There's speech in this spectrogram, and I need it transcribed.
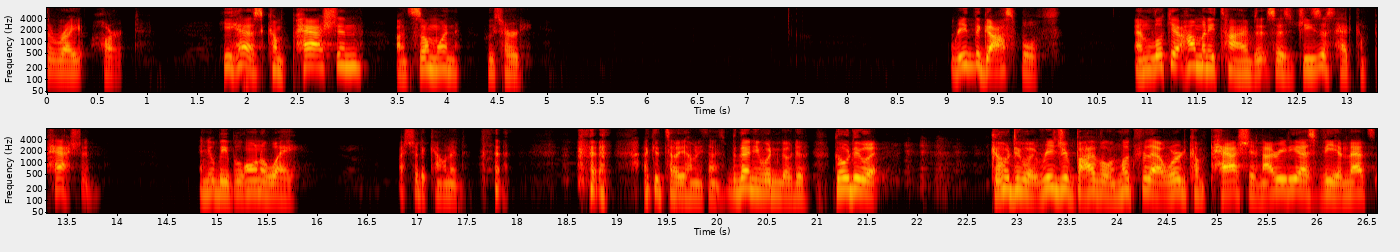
the right heart. He has compassion on someone who's hurting. Read the Gospels and look at how many times it says Jesus had compassion, and you'll be blown away. I should have counted. I could tell you how many times, but then you wouldn't go do it. Go do it. Go do it. Read your Bible and look for that word compassion. I read ESV and that's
